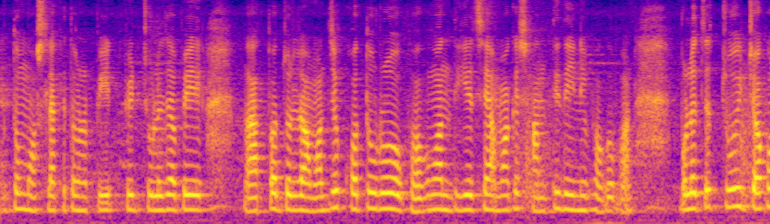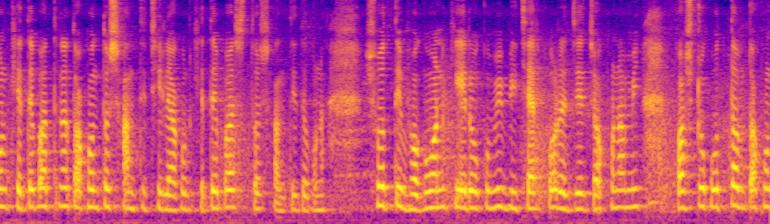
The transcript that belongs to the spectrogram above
একদম মশলা খেতে না। পেট পেট চলে যাবে, হাত পা জ্বলে। আমার যে কত রোগ, ভগবান দিয়েছে, আমাকে শান্তি দেয়নি ভগবান বলেছে, তুই যখন খেতে পারতি না, তখন তো শান্তি ছিল, এখন খেতে পাস, তো শান্তি দেবো না সত্যি ভগবানকে এরকমই বিচার করে যে, যখন আমি কষ্ট করতাম, তখন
